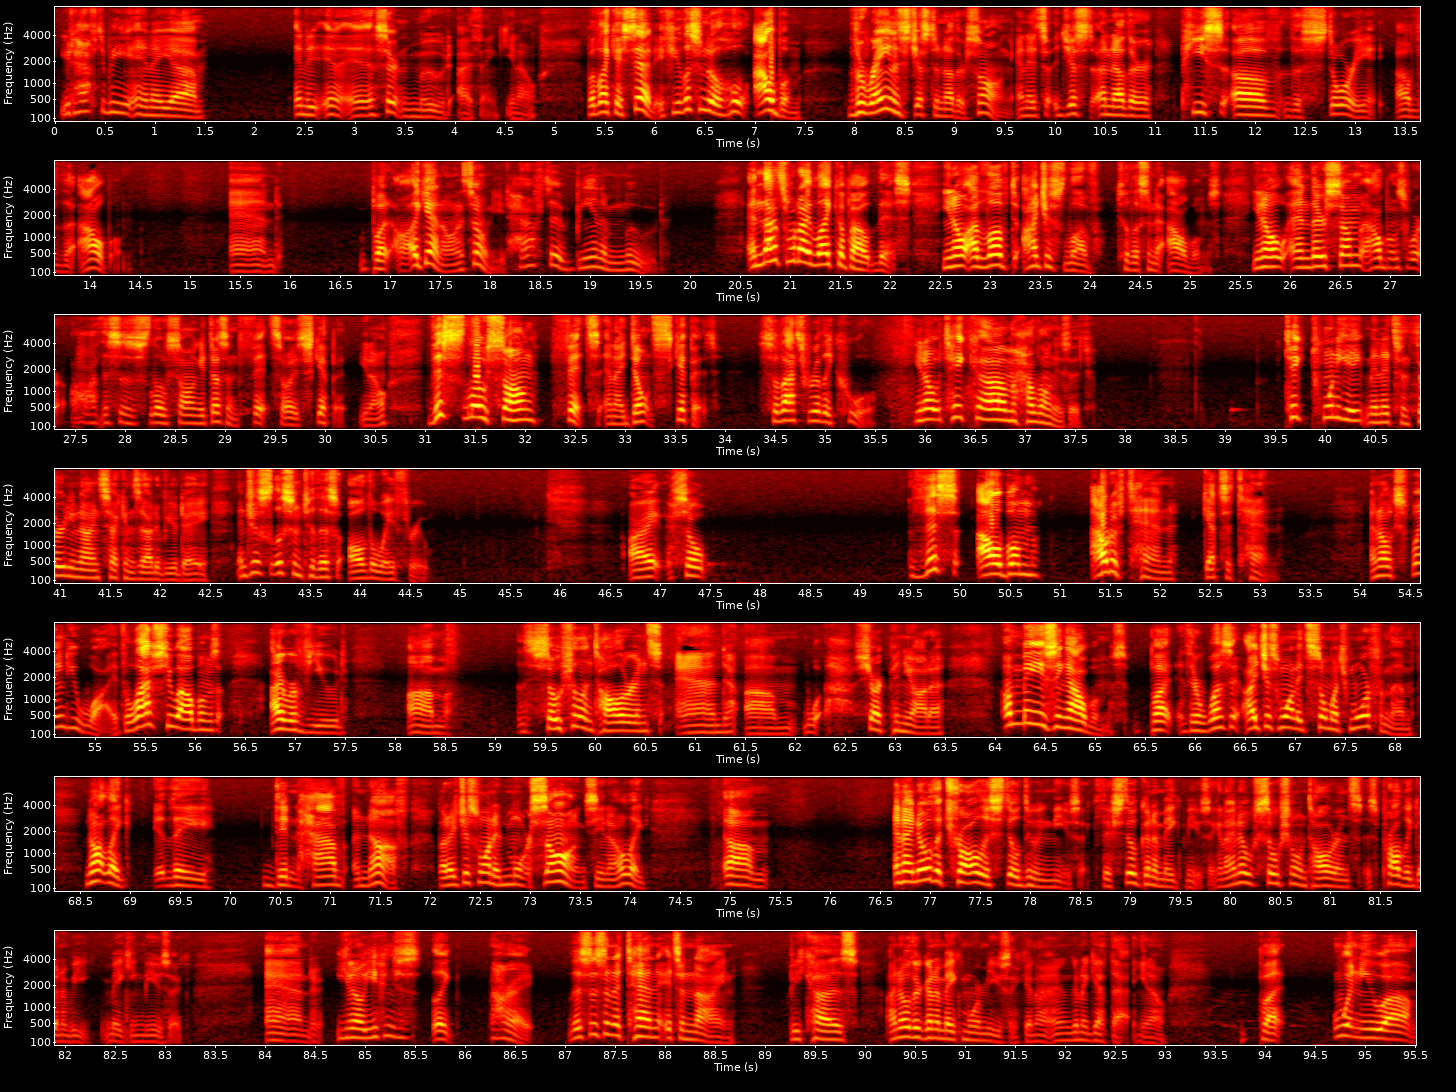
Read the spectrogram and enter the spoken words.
you'd have to be in a uh, in, a, in a certain mood, I think, you know. But like I said, if you listen to the whole album, the rain is just another song, and it's just another piece of the story of the album. And but uh, again, on its own, you'd have to be in a mood. And that's what I like about this. You know, I love to, I just love to listen to albums. You know, and there's some albums where oh, this is a slow song, it doesn't fit, so I skip it, you know. This slow song fits and I don't skip it. So that's really cool. You know, take um how long is it? Take 28 minutes and 39 seconds out of your day and just listen to this all the way through. Alright, so this album, out of 10, gets a 10. And I'll explain to you why. The last two albums I reviewed, um, Social Intolerance and um, Shark Pinata, amazing albums. But there wasn't, I just wanted so much more from them. Not like they didn't have enough, but I just wanted more songs, you know? Like, um, and I know the Trawl is still doing music. They're still going to make music. And I know Social Intolerance is probably going to be making music. And, you know, you can just, like, all right, this isn't a 10, it's a 9. Because I know they're going to make more music, and I, am going to get that, you know. But when you, uh,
